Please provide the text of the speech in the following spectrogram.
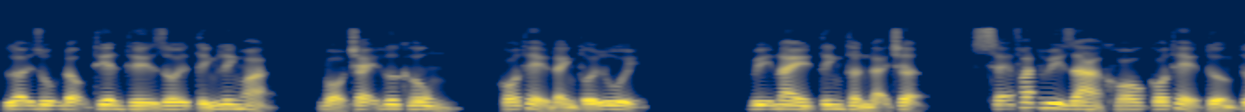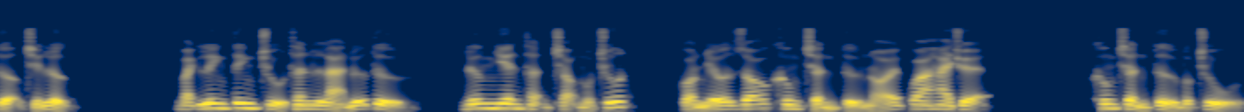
Lợi dụng động thiên thế giới tính linh hoạt, bỏ chạy hư không, có thể đánh tối lui. Vị này tinh thần đại trận, sẽ phát huy ra khó có thể tưởng tượng chiến lược. Bạch Linh tinh chủ thân là nữ tử, đương nhiên thận trọng một chút, còn nhớ rõ không trần tử nói qua hai chuyện. Không trần tử vực chủ,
